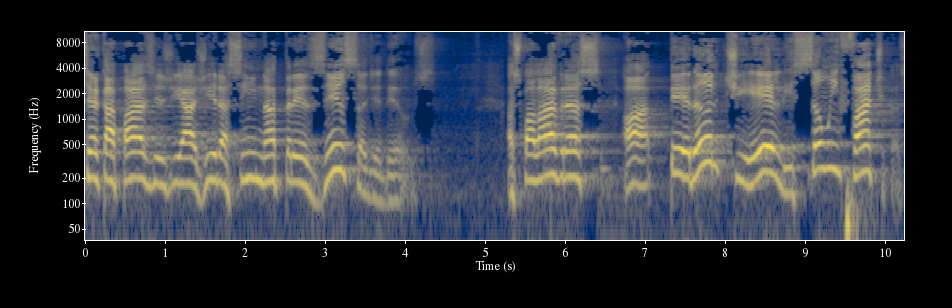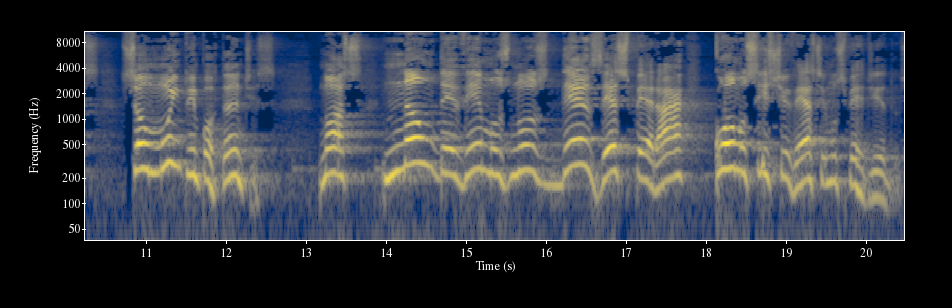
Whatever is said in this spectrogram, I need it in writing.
ser capazes de agir assim na presença de Deus. As palavras ah, perante Ele são enfáticas, são muito importantes. Nós não devemos nos desesperar como se estivéssemos perdidos.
